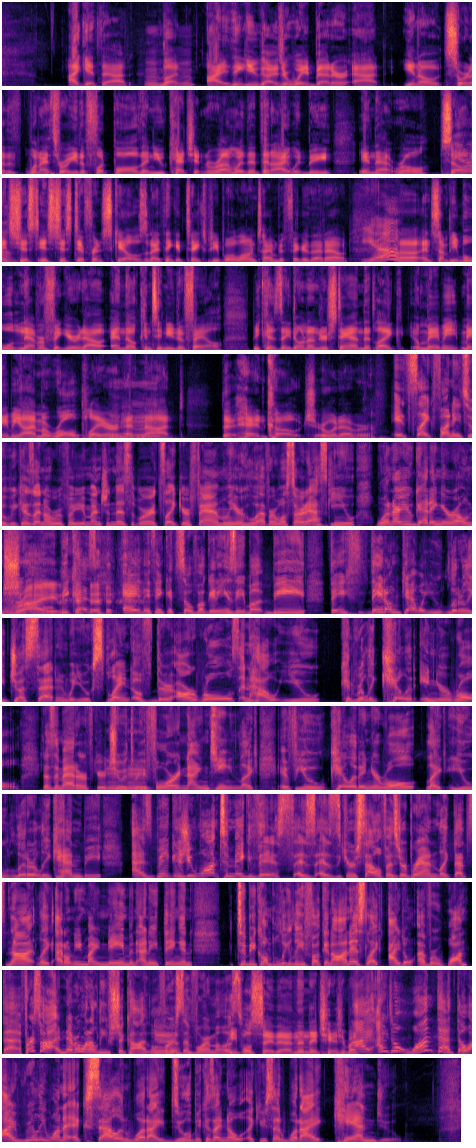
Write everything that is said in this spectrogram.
I get that, but I think you guys are way better at, you know, sort of when I throw you the football, then you catch it and run with it than I would be in that role. So it's just it's just different skills, and I think it takes people a long time to figure that out. Yeah. uh, and some people will never figure it out, and they'll continue to fail because they don't understand that. Like maybe maybe I'm a role player and not the head coach or whatever. It's like funny too because I know Rufo, you mentioned this where it's like your family or whoever will start asking you, when are you getting your own show? Right. Because a they think it's so fucking easy, but b they they don't get what you literally just said and what you explained of there are roles and how you can really kill it in your role. It doesn't matter if you're two, three, Mhm. four, 19. Like if you kill it in your role, like you literally can be as big as you want to make this as as yourself, as your brand. Like that's not like I don't need my name in anything. And to be completely fucking honest, like I don't ever want that. First of all, I never want to leave Chicago, Yeah. first and foremost. People say that, and then they change their mind. I, I don't want that though. I really want to excel in what I do because I know, like you said, what I can do.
